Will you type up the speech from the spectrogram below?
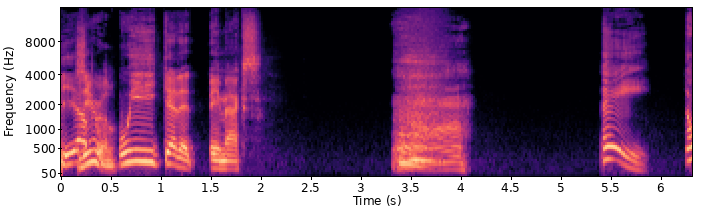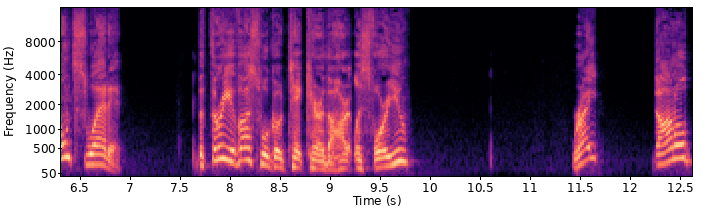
yep, we get it, Baymax. Hey, don't sweat it. The three of us will go take care of the Heartless for you. Right? Donald?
